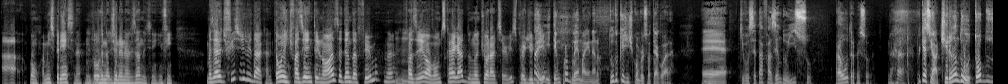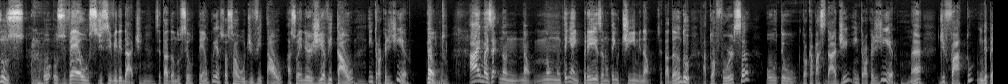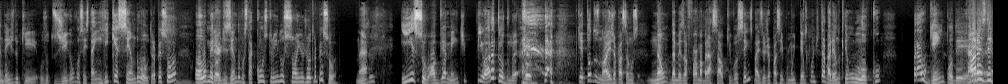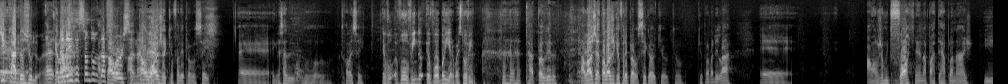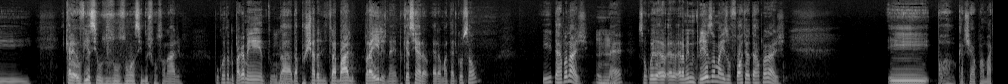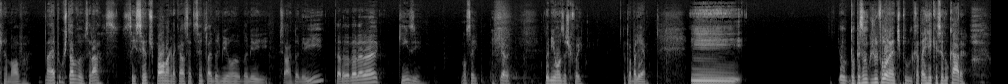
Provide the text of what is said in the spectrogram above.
a- bom, a minha experiência, né? Não tô rena- generalizando, enfim. Mas era difícil de lidar, cara. Então a gente fazia entre nós, dentro da firma, né? Uhum. Fazer, ó, vamos descarregar durante o horário de serviço, perdi o Não, dia. e, e tem um problema aí, né? Tudo que a gente conversou até agora é que você tá fazendo isso pra outra pessoa. Porque assim, ó, tirando todos os, os véus de civilidade, você tá dando o seu tempo e a sua saúde vital, a sua energia vital em troca de dinheiro. Ponto. Ai, mas é, não, não, não, não tem a empresa, não tem o time, não. Você tá dando a tua força ou teu tua capacidade em troca de dinheiro, né? De fato, independente do que os outros digam, você está enriquecendo outra pessoa, ou melhor dizendo, você está construindo o sonho de outra pessoa, né? Isso, obviamente, piora tudo, né? Porque todos nós já passamos, não da mesma forma braçal que vocês, mas eu já passei por muito tempo onde trabalhando que tem um louco pra alguém poder. Cara, Horas é- dedicadas, Júlio. É, aquela- não é nem questão do- A da tal- força, a né? tal É. loja que eu falei pra vocês, é, é engraçado tu falar isso aí. Eu vou, eu vou ouvindo, eu vou ao banheiro, mas tô ouvindo. ah, tá ouvindo? A loja, a loja que eu falei pra você, que eu, que eu, que eu, que eu trabalhei lá, é. É uma loja muito forte, né, na parte de terraplanagem. E. E, cara, eu vi assim um zoom, zoom assim dos funcionários. Por conta do pagamento, da, da puxada de trabalho pra eles, né? Porque assim, era, era matéria de construção e terraplanagem, Uhum. né? São coisas. Era, era- a mesma empresa, mas o forte era terraplanagem. E. Pô, o cara chegava com uma máquina nova. Na época custava, sei lá, 600 pau a máquina daquela, 700 lá em 2000, 2000 e, sei lá, 2015. Não sei. Que era. 2011 acho que foi. Eu trabalhei. é. E. Eu tô pensando no que o Júlio falou, né? Tipo, o cara tá enriquecendo o cara.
